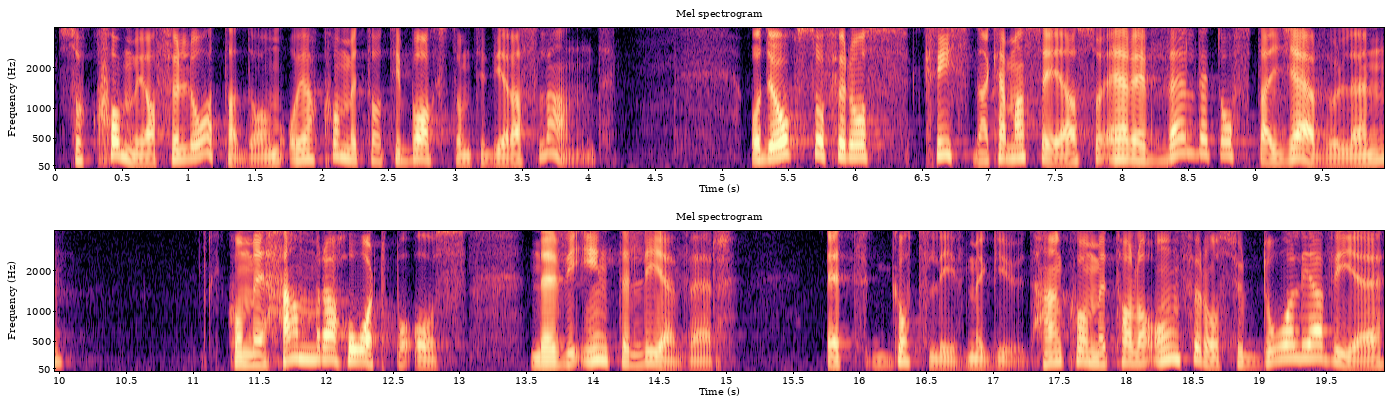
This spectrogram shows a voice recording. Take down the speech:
så kommer jag förlåta dem och jag kommer ta tillbaka dem till deras land. Och det är också för oss kristna kan man säga, så är det väldigt ofta djävulen kommer hamra hårt på oss när vi inte lever ett gott liv med Gud. Han kommer tala om för oss hur dåliga vi är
